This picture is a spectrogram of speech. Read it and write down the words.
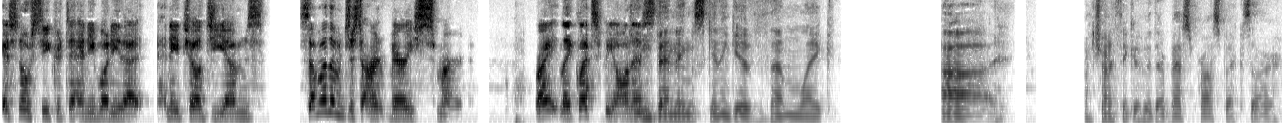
it's no secret to anybody that NHL GMs, some of them just aren't very smart, right? Like let's be Jim honest. Benning's gonna give them like uh I'm trying to think of who their best prospects are.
